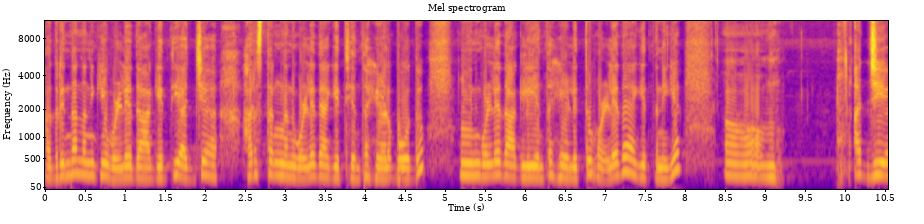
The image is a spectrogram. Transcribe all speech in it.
ಅದರಿಂದ ನನಗೆ ಒಳ್ಳೇದಾಗೈತಿ ಅಜ್ಜಿ ಹರಿಸ್ದಂಗೆ ನನಗೆ ಒಳ್ಳೇದಾಗೈತಿ ಅಂತ ಹೇಳ್ಬೋದು. ನಿನ್ಗೆ ಒಳ್ಳೇದಾಗಲಿ ಅಂತ ಹೇಳಿತ್ತು, ಒಳ್ಳೇದೇ ಆಗೈತಿ ನನಗೆ ಅಜ್ಜಿಯ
